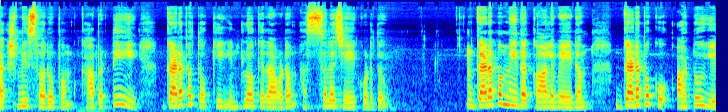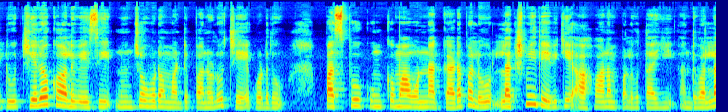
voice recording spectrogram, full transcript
లక్ష్మీ స్వరూపం కాబట్టి గడప తొక్కి ఇంట్లోకి రావడం అస్సలు చేయకూడదు. గడప మీద కాలు వేయడం గడపకు అటు ఇటు చెరో కాలు వేసి నుంచోవడం వంటి పనులు చేయకూడదు. పసుపు కుంకుమ ఉన్న గడపలు లక్ష్మీదేవికి ఆహ్వానం పలుకుతాయి. అందువల్ల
